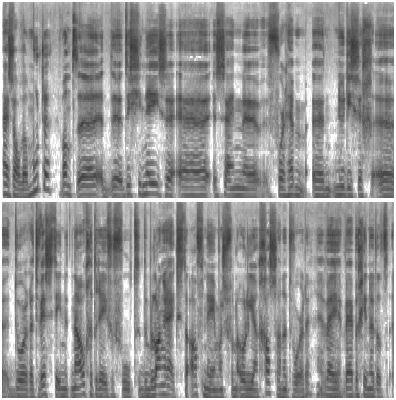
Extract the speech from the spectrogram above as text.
Hij zal wel moeten, want uh, de, de Chinezen uh, zijn uh, voor hem, nu die zich door het Westen in het nauw gedreven voelt, de belangrijkste afnemers van olie en gas aan het worden. Wij, wij beginnen dat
